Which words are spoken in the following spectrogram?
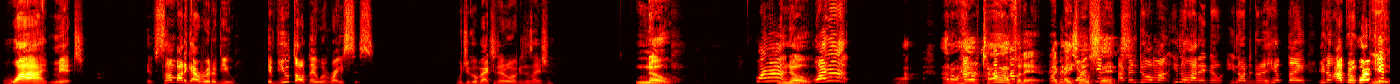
Why, Mitch? If somebody got rid of you, if you thought they were racist, would you go back to that organization? No, Why not? No. Why not? I don't have I- time I- for that. I've That been makes no sense. I've been doing my, you know how they do, you know, to do the hip thing. You know, I've been working. Yeah.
